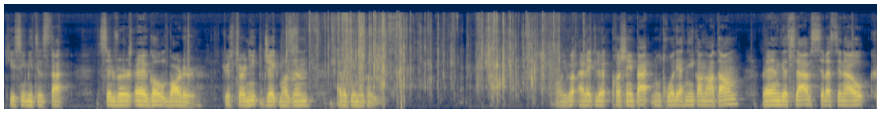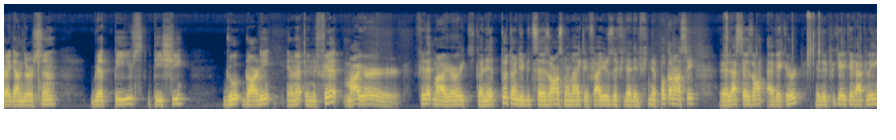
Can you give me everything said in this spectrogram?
Casey Mittelstadt. Silver euh, Gold Border. Chris Turney, Jake Muzzin avec les Maple Leafs. On y va avec le prochain pack, nos trois derniers qu'on entend. Ryan Geslav, Sébastien Ao, Craig Anderson, Brett Peeves, Pichy, Drew Darty. Il y en a une Philip Meyer. Philip Meyer qui connaît tout un début de saison en ce moment avec les Flyers de Philadelphie. N'a pas commencé euh, la saison avec eux. Mais depuis qu'il a été rappelé,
